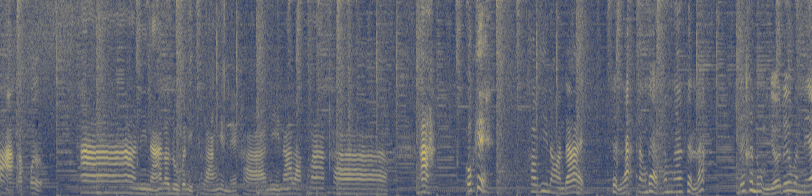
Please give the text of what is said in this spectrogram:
ปากกับเปิด อ่านี่นะ เราดูกันอีกครั้งเห็นไหมคะ นี่น่ารักมากค่ะ อะ โอเค เข้าที่นอนได้ เสร็จละนางแบบทำงานเสร็จละ ได้ขนมเยอะด้วยวันนี้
